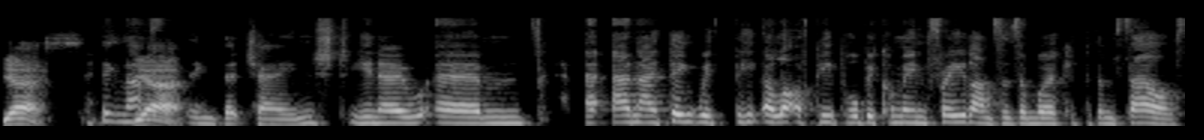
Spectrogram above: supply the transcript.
Yes. I think that's yeah. the thing that changed, you know. Um, and I think with a lot of people becoming freelancers and working for themselves,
